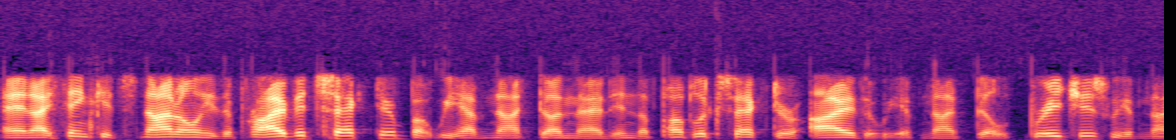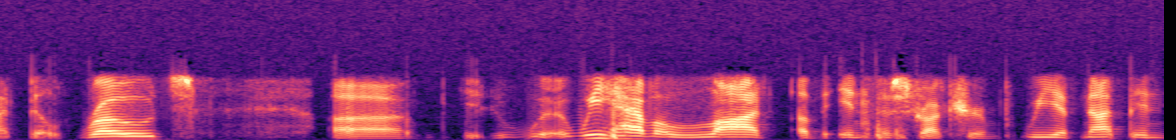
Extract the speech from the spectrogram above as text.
And I think it's not only the private sector, but we have not done that in the public sector either. We have not built bridges, we have not built roads. Uh, we have a lot of infrastructure. We have not been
